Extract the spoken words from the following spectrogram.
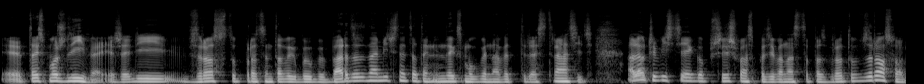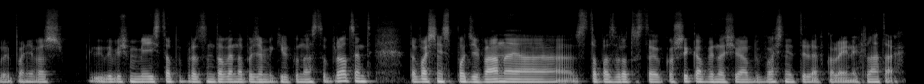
E, to jest możliwe. Jeżeli wzrost stóp procentowych byłby bardzo dynamiczny, to ten indeks mógłby nawet tyle stracić. Ale oczywiście jego przyszła spodziewana stopa zwrotu wzrosłaby, ponieważ gdybyśmy mieli stopy procentowe na poziomie kilkunastu procent, to właśnie spodziewana stopa zwrotu z tego koszyka wynosiłaby właśnie tyle w kolejnych latach.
